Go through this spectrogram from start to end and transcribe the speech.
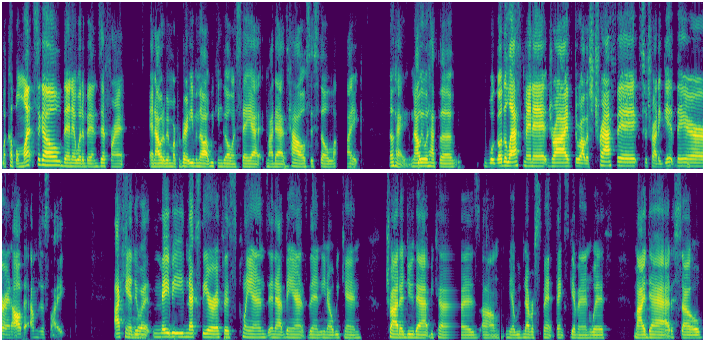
a couple months ago, then it would have been different and I would have been more prepared. Even though we can go and stay at my dad's house, it's still like, okay, now we would have to we'll go the last minute, drive through all this traffic to try to get there and all that. I'm just like, I can't do it. Maybe next year, if it's plans in advance, then you know we can try to do that because um yeah, we've never spent Thanksgiving with my dad, so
